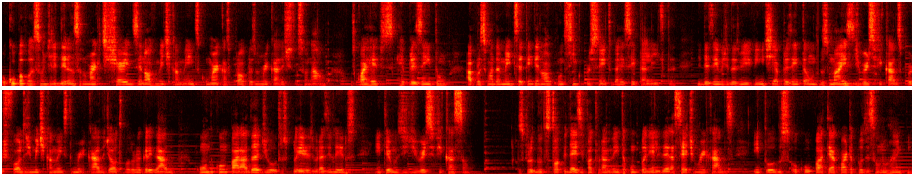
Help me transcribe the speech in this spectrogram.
Ocupa a posição de liderança no market share em 19 medicamentos com marcas próprias no mercado institucional, os quais representam aproximadamente 79,5% da receita líquida de dezembro de 2020 e apresenta um dos mais diversificados portfólios de medicamentos do mercado de alto valor agregado quando comparada a de outros players brasileiros em termos de diversificação. Dos produtos top 10 em faturamento, a companhia lidera 7 mercados, em todos ocupa até a quarta posição no ranking,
